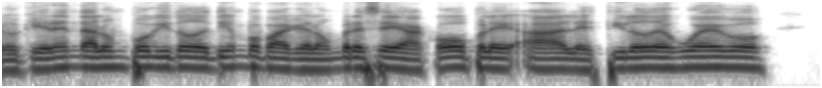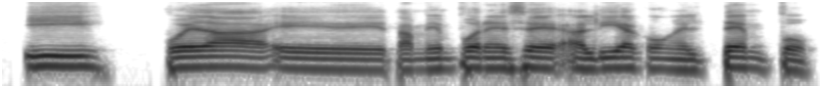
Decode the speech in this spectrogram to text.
Lo quieren dar un poquito de tiempo para que el hombre se acople al estilo de juego y pueda eh, también ponerse al día con el tempo.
